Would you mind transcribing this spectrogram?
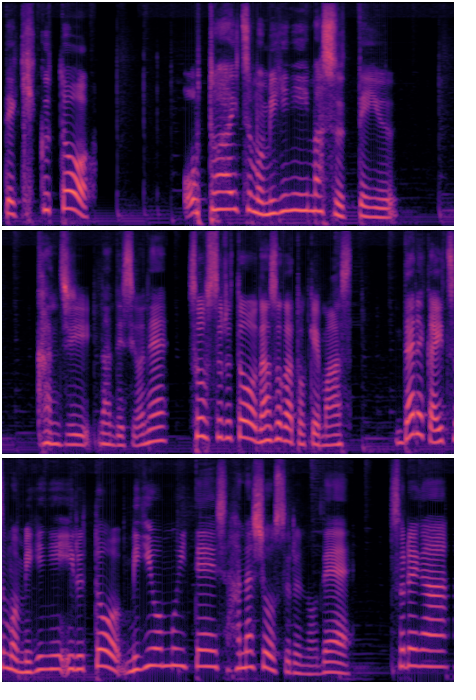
って聞くと夫はいつも右にいますっていう感じなんですよね。そうすると謎が解けます。誰かいつも右にいると右を向いて話をするのでそれが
